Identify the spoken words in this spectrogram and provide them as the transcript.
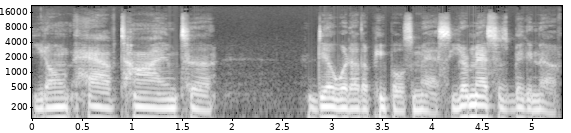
You don't have time to deal with other people's mess. Your mess is big enough.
